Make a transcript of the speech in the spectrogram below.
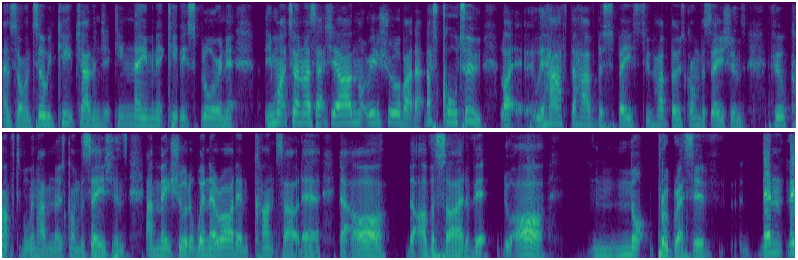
And so until we keep challenging it, keep naming it, keep exploring it, you might turn around and say, actually, I'm not really sure about that. That's cool too. Like we have to have the space to have those conversations, feel comfortable in having those conversations, and make sure that when there are them cunts out there that are the other side of it, who are not progressive, then they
